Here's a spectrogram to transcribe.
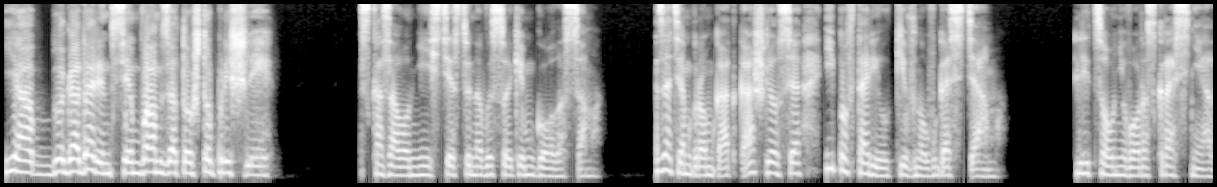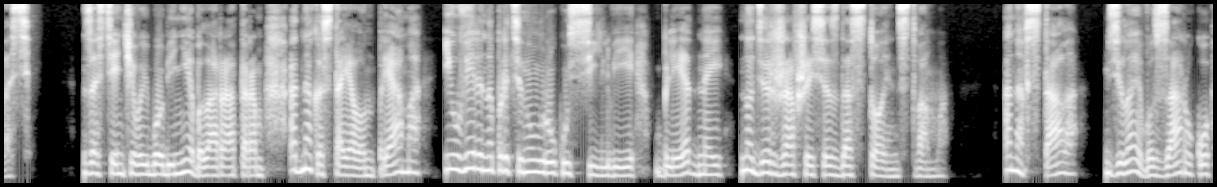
«Я благодарен всем вам за то, что пришли», — сказал он неестественно высоким голосом. Затем громко откашлялся и повторил, кивнув гостям. Лицо у него раскраснелось. Застенчивый Бобби не был оратором, однако стоял он прямо и уверенно протянул руку Сильвии, бледной, но державшейся с достоинством. Она встала, взяла его за руку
